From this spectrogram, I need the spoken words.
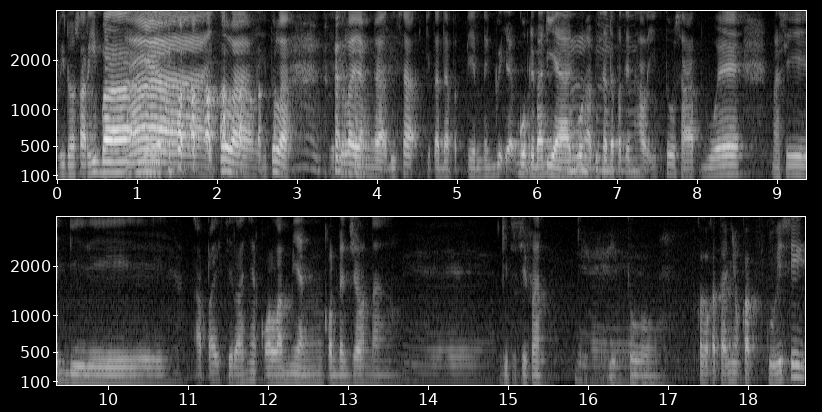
dosa riba. ya. ah itulah itulah itulah yang nggak bisa kita dapetin gue ya gue pribadi ya gue nggak bisa Hmm. dapetin hal itu saat gue masih di apa istilahnya kolam yang konvensional Iya, gitu sih Van iya, iya. gitu Kalau kata nyokap gue sih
